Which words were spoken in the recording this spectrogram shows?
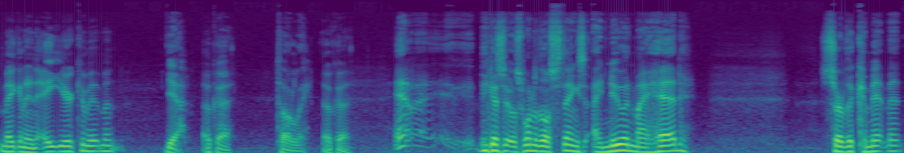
making an eight year commitment? yeah, Okay. totally. Okay. And, uh, because it was one of those things I knew in my head serve the commitment.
